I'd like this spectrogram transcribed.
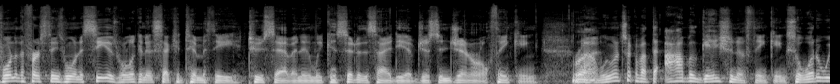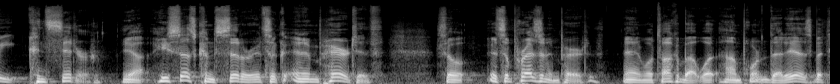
one of the first things we want to see is we're looking at 2 Timothy 2 7, and we consider this idea of just in general thinking. Right. Um, we want to talk about the obligation of thinking. So, what do we consider? Yeah, he says consider. It's a, an imperative. So it's a present imperative, and we'll talk about what how important that is. But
